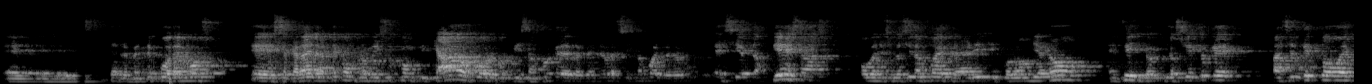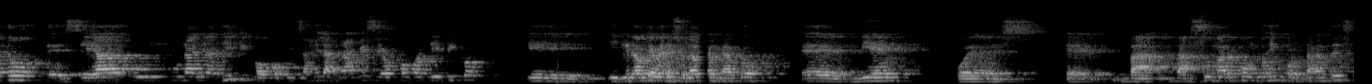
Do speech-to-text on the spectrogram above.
de repente podemos sacar adelante compromisos complicados, por, quizás porque de repente Brasil no puede tener ciertas piezas, o Venezuela sí las puede traer y, Colombia no. En fin, yo, yo siento que hacer que todo esto eh, sea un, un, año atípico o quizás el arranque sea un poco atípico y, y creo que Venezuela arrancando eh, bien pues eh, va, va, a sumar puntos importantes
